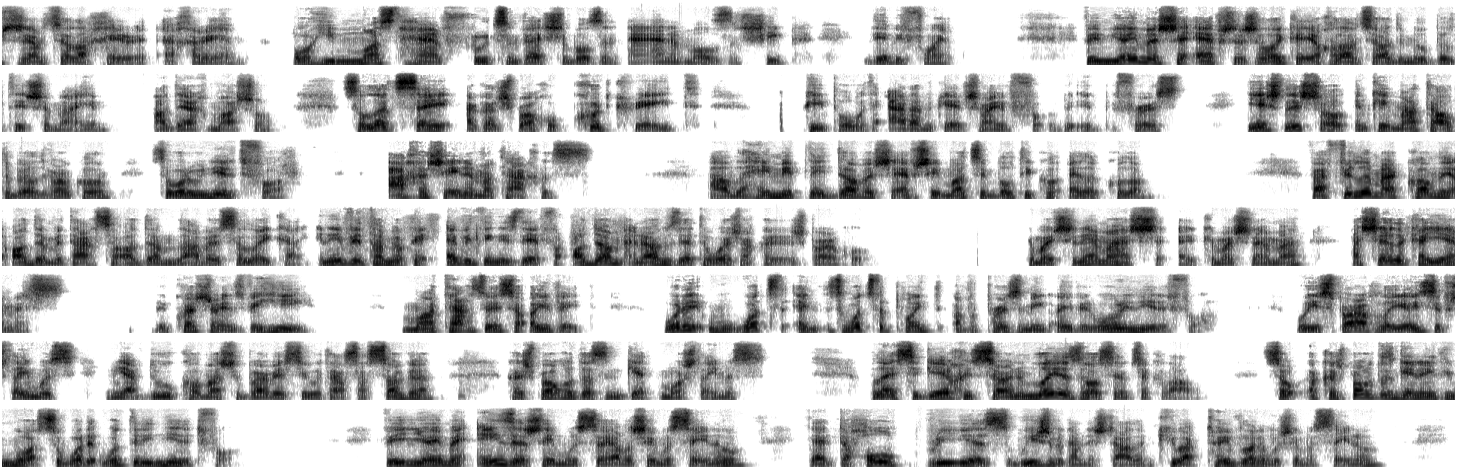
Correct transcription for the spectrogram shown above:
or he must have fruits and vegetables and animals and sheep there before him. So let's say Akash Baruch Hu could create people with Adam and first. Lishol in mata alta bel kolum. So what do we need it for? Acha sheina. Al she motzim kol ela. Vafilu makom le metachsa saloikai. And if you tell me, okay, everything is there for Adam, and Adam is there to worship HaKadosh Baruch Hu. K'mashnema, Hashem kayemes. The question is, vihi, mu'atach zoisa oived. What it, what's and so what's the point of a person being oived? What do we need it for? Yisparach. Doesn't get more. So uh, Baruch doesn't get anything more. So what what did he need it for? That the whole Bria's we should become Nishtalim. Q.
